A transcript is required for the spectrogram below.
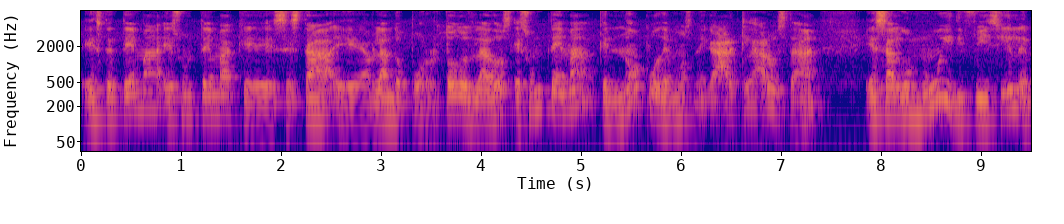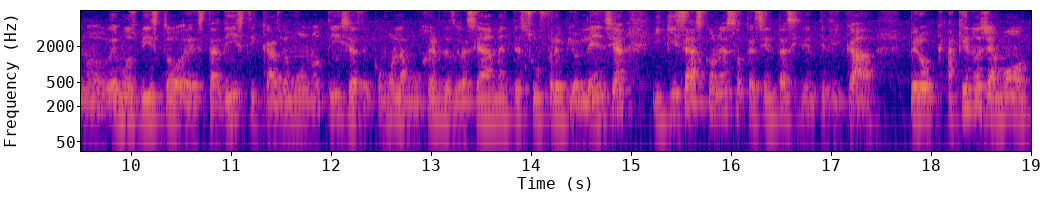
este tema es un tema que se está eh, hablando por todos lados, es un tema que no podemos negar, claro está. Es algo muy difícil, hemos visto estadísticas, vemos noticias de cómo la mujer desgraciadamente sufre violencia y quizás con eso te sientas identificada pero ¿a qué nos llamó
